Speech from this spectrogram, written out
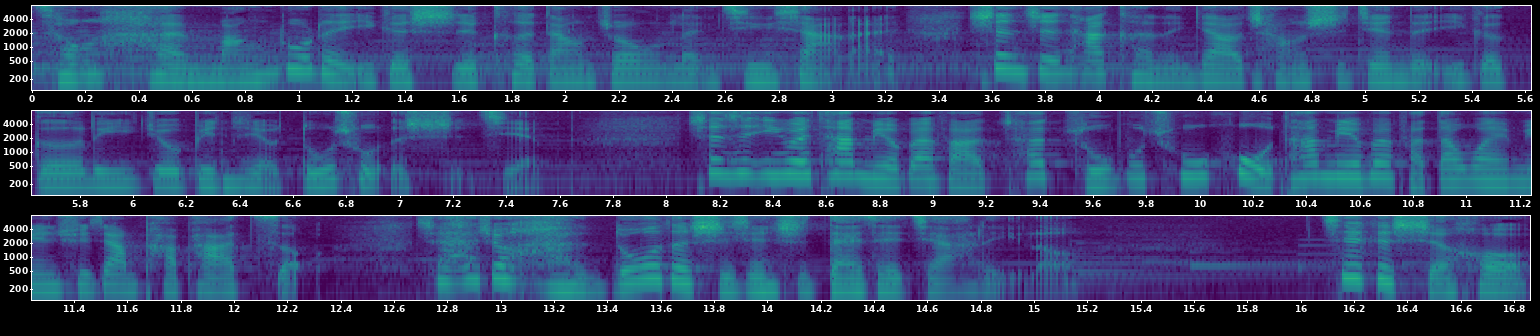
从很忙碌的一个时刻当中冷静下来，甚至他可能要长时间的一个隔离，就变成有独处的时间。甚至因为他没有办法，他足不出户，他没有办法到外面去这样趴趴走，所以他就很多的时间是待在家里了。这个时候，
